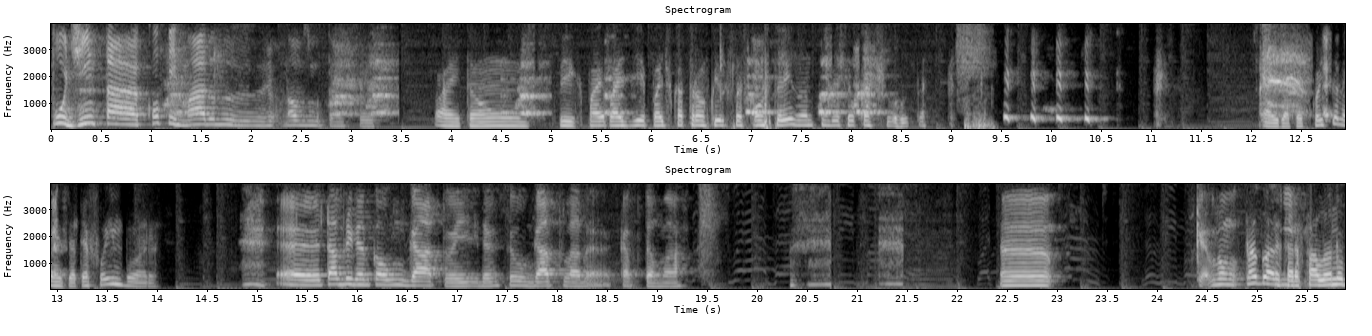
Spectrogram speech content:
Pudim tá confirmado nos novos mutantes aí. Ah, então pode, pode, pode ficar tranquilo que vai ficar uns três anos sem ver seu cachorro, tá? É, já até ficou em silêncio, já até foi embora. É, ele tá brigando com algum gato aí, deve ser o gato lá da Capitã Mar. Uh, vamos... Agora, cara, falando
